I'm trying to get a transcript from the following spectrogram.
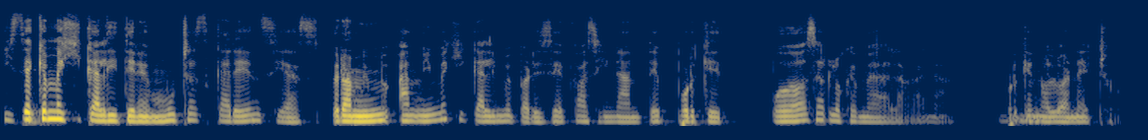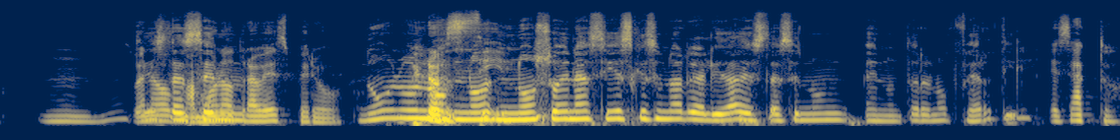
Y sé que Mexicali tiene muchas carencias, pero a mí, a mí Mexicali me parece fascinante porque puedo hacer lo que me da la gana, porque no lo han hecho. Ujú. Sí, Suena estás mamón en- otra vez, pero No, no, Pero no, no, sí. no suena así, es que es una realidad. Estás en un, en un terreno fértil exacto,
